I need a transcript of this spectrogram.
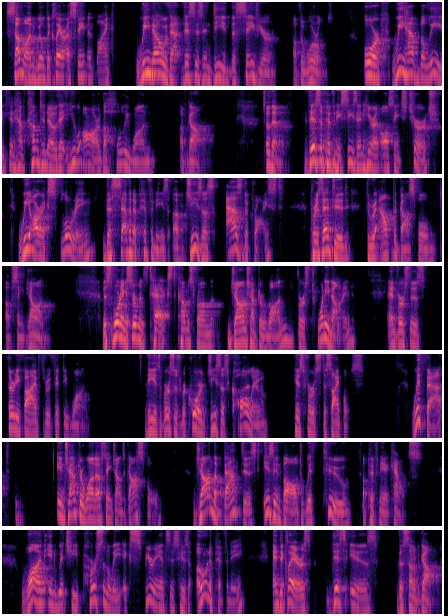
someone will declare a statement like, We know that this is indeed the Savior of the world. Or we have believed and have come to know that you are the Holy One of God. So then, this Epiphany season here at All Saints Church, we are exploring the seven epiphanies of Jesus as the Christ presented throughout the Gospel of St. John. This morning's sermon's text comes from John chapter 1, verse 29, and verses 35 through 51. These verses record Jesus calling his first disciples. With that, in chapter 1 of St. John's Gospel, John the Baptist is involved with two epiphany accounts one in which he personally experiences his own epiphany and declares, This is the Son of God.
